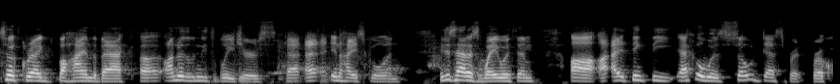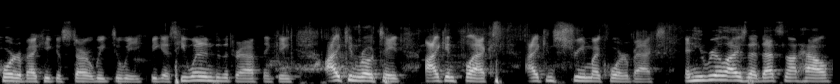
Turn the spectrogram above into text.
took Greg behind the back, uh, under the beneath the bleachers in high school, and he just had his way with him. Uh, I think the Echo was so desperate for a quarterback he could start week to week because he went into the draft thinking, I can rotate, I can flex, I can stream my quarterbacks. And he realized that that's not how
